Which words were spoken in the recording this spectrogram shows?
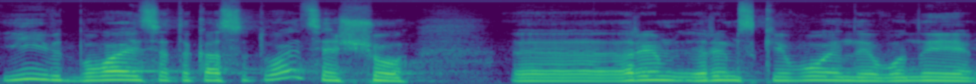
І відбувається така ситуація, що рим, римські воїни вони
